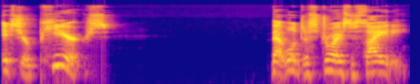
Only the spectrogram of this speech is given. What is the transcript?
It's your peers that will destroy society.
